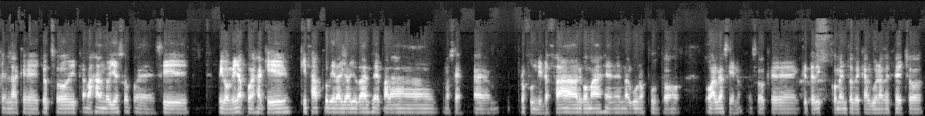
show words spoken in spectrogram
en la que yo estoy trabajando y eso, pues sí, digo, mira, pues aquí quizás pudiera yo ayudarle para, no sé, eh, profundizar algo más en, algunos puntos o algo así, ¿no? Eso que, que te comento de que alguna vez he hecho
